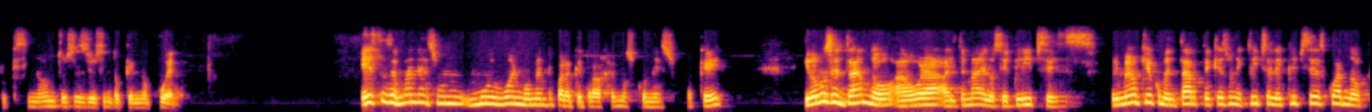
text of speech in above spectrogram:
porque si no, entonces yo siento que no puedo. Esta semana es un muy buen momento para que trabajemos con eso, ¿ok? Y vamos entrando ahora al tema de los eclipses. Primero quiero comentarte qué es un eclipse. El eclipse es cuando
